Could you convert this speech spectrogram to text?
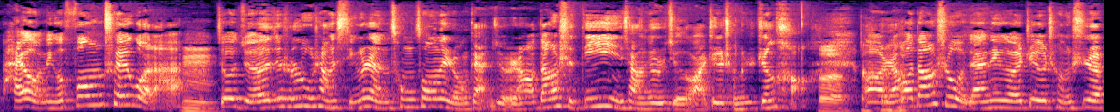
还有那个风吹过来，嗯就觉得就是路上行人匆匆那种感觉。然后当时第一印象就是觉得哇，这个城市真好。嗯呃，然后当时我在那个这个城市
